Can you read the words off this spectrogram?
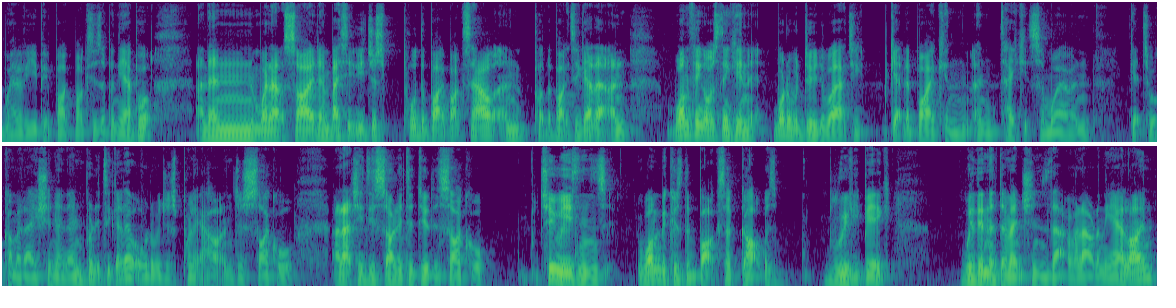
wherever you pick bike boxes up in the airport, and then went outside and basically just pulled the bike box out and put the bike together. And one thing I was thinking, what I would do, do I actually get the bike and, and take it somewhere and get to accommodation and then put it together, or do we just pull it out and just cycle? And actually decided to do the cycle. Two reasons. One, because the box I got was really big within the dimensions that are allowed on the airline,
